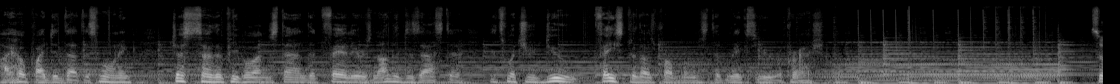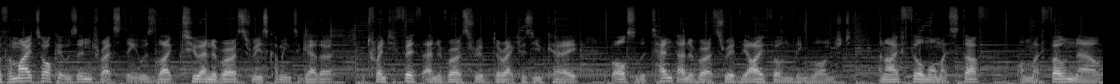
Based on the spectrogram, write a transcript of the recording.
I hope I did that this morning, just so that people understand that failure is not a disaster. It's what you do faced with those problems that makes you a professional. So for my talk it was interesting. It was like two anniversaries coming together. The 25th anniversary of Directors UK, but also the 10th anniversary of the iPhone being launched. And I film all my stuff on my phone now,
